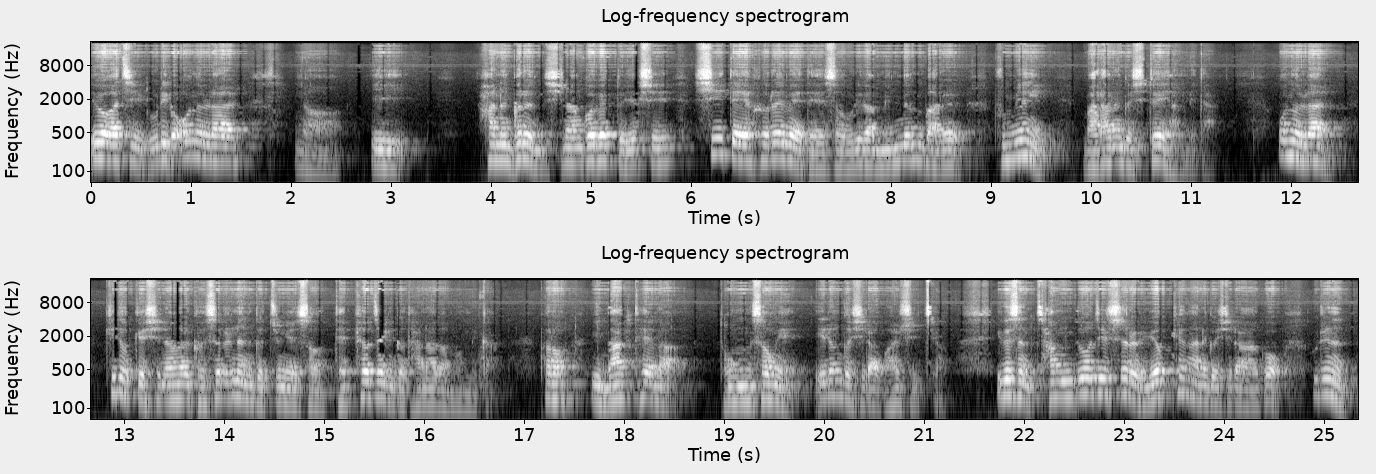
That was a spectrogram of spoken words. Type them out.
이와 같이 우리가 오늘날 어, 이 하는 그런 신앙 고백도 역시 시대의 흐름에 대해서 우리가 믿는 바를 분명히 말하는 것이 되어야 합니다. 오늘날 기독교 신앙을 거스르는 것 중에서 대표적인 것 하나가 뭡니까? 바로 이 낙태나 동성애 이런 것이라고 할 수 있죠. 이것은 창조 질서를 역행하는 것이라고 우리는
